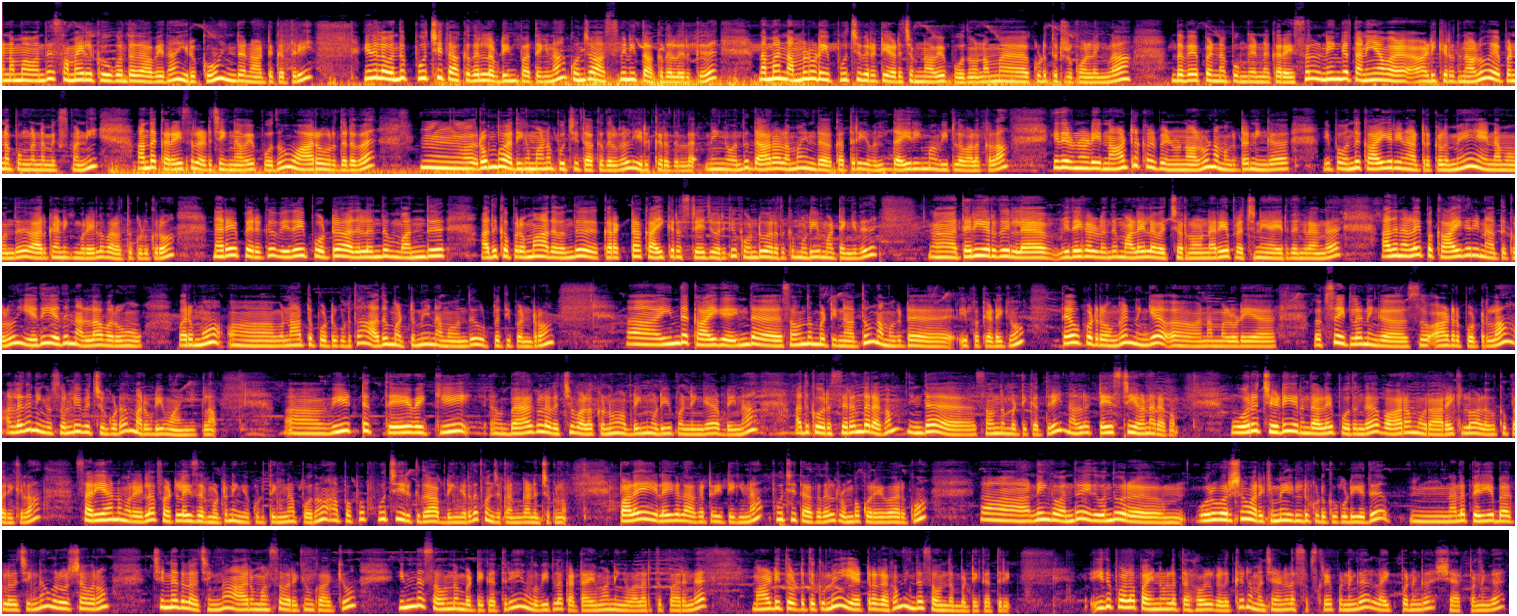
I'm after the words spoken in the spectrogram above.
நம்ம வந்து சமையலுக்கு உகந்ததாகவே தான் இருக்கும் இந்த நாட்டு கத்திரி இதில் வந்து பூச்சி தாக்குதல் அப்படின்னு பார்த்தீங்கன்னா கொஞ்சம் அஸ்வினி தாக்குதல் இருக்குது நம்ம நம்மளுடைய பூச்சி விரட்டி அடித்தோம்னாவே போதும். நம்ம கொடுத்துட்ருக்கோம் இல்லைங்களா? இந்த வேப்பெண்ணெய் புங்கெண்ணெய் கரைசல். நீங்கள் தனியாக அடிக்கிறதுனாலும் வேப்பெண்ணெய் புங்கெண்ணெய் மிக்ஸ் பண்ணி அந்த கரைசல் அடிச்சிங்கனாவே போதும். வாரம் ஒரு தடவை. ரொம்ப அதிகமான பூச்சி தாக்குதல்கள் இருக்கிறதில்ல. நீங்கள் வந்து தாராளமாக இந்த கத்திரியை வந்து தைரியமாக வீட்டில் வளர்க்கலாம். இது என்னுடைய நாற்றுக்கள் வேணும்னாலும் நம்மக்கிட்ட நீங்கள் இப்போ வந்து காய்கறி நாற்றுக்களுமே நம்ம வந்து ஆர்கானிக் முறையில் வளர்த்து கொடுக்குறோம். நிறைய பேருக்கு விதை போட்டு அதுலேருந்து வந்து அதுக்கப்புறமா அதை வந்து கரெக்டாக காய்க்கிற ஸ்டேஜ் வரைக்கும் கொண்டு வரதுக்கு முடிய மாட்டேங்குது. தெரியறது இல்லை. விதைகள் வந்து மழையில் வச்சிடணும். நிறைய பிரச்சனை ஆயிடுதுங்கிறாங்க அதனால் இப்போ காய்கறி நாற்றுக்களும் எது எது நல்லா வரும் வருமோ நாற்று போட்டு கொடுத்தா அது மட்டுமே நம்ம வந்து உற்பத்தி பண்ணுறோம் இந்த காய்க இந்த சவுந்தம்பட்டி நாற்றும் நம்மக்கிட்ட இப்போ கிடைக்கும். தேவைப்படுறவங்க நீங்கள் நம்மளுடைய வெப்சைட்டில் நீங்கள் ஆர்டர் போட்டுடலாம் அல்லது நீங்கள் சொல்லி வச்சும் கூட மறுபடியும் வாங்கிக்கலாம். வீட்டு தேவைக்கு பேக்கில் வச்சு வளர்க்கணும் அப்படின்னு முடிவு பண்ணிங்க அப்படின்னா அதுக்கு ஒரு சிறந்த ரகம் இந்த சவுந்தம்பட்டி கத்திரி. நல்ல டேஸ்டியான ரகம். ஒரு செடி இருந்தாலே போதுங்க. வாரம் ஒரு அரை கிலோ அளவுக்கு பறிக்கலாம். சரியான முறையில் ஃபர்டிலைசர் மட்டும் நீங்கள் கொடுத்தீங்கன்னா போதும். அப்பப்போ பூச்சி இருக்குதா அப்படிங்கிறத கொஞ்சம் கண்காணிச்சுக்கணும். பழைய இலைகளை அகற்றிட்டிங்கன்னா பூச்சி தாக்குதல் ரொம்ப குறைவாக இருக்கும். நீங்கள் வந்து இது வந்து ஒரு ஒரு வருஷம் வரைக்குமே ஈல்டு கொடுக்கக்கூடியது. நல்லா நல்ல பெரிய பேக்கில் வச்சிங்கன்னா ஒரு வருஷம் வரும். சின்னதில் வச்சிங்கன்னா ஆறு மாதம் வரைக்கும் காய்க்கும். இந்த சவுந்தம்பட்டி கத்திரி உங்கள் வீட்டில் கட்டாயமாக நீங்கள் வளர்த்து பாருங்கள் மாடி தோட்டத்துக்குமே ஏற்ற ரகம் இந்த சவுந்தம்பட்டி கத்திரி. இது போல் பயனுள்ள தகவல்களுக்கு நம்ம சேனலை சப்ஸ்கிரைப் பண்ணுங்கள் லைக் பண்ணுங்கள் ஷேர் பண்ணுங்கள்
